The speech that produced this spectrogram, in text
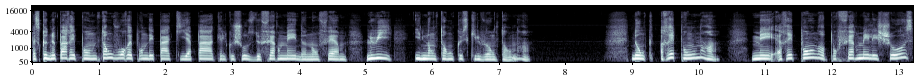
Parce que ne pas répondre, tant que vous répondez pas qu'il n'y a pas quelque chose de fermé, d'un non ferme, lui, il n'entend que ce qu'il veut entendre. Donc répondre, mais répondre pour fermer les choses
